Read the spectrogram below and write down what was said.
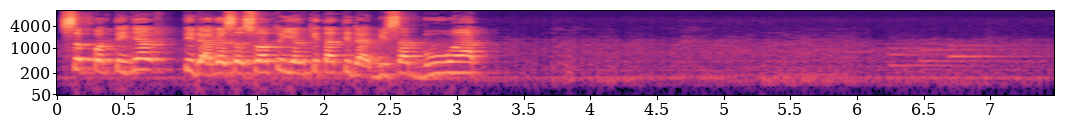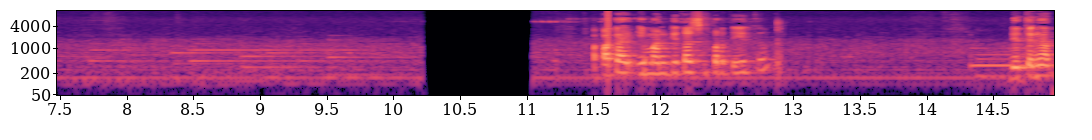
Sepertinya tidak ada sesuatu yang kita tidak bisa buat. Apakah iman kita seperti itu? Di tengah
